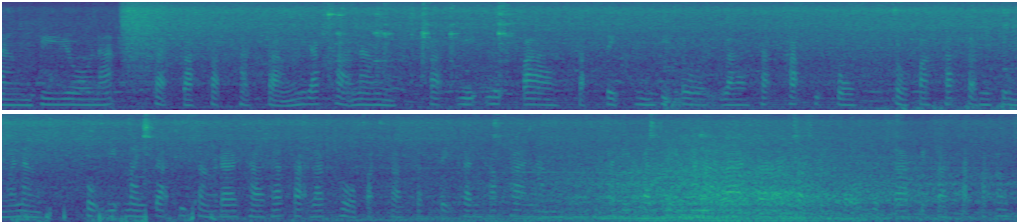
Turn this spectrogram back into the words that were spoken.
นังพิโยนะสัตตะสัพหัสสังยักขานังปะยิลุปาสติคุมพิโตลาชะคะพิโกโสปะคะสมิจุงวนังปุริมันจะทิสังราชาทัตตะรัตโถปัสสะสติคันทัพพานังอธิปติมหาราชาสัตติโสสุตตาปิตัสสะพะโห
